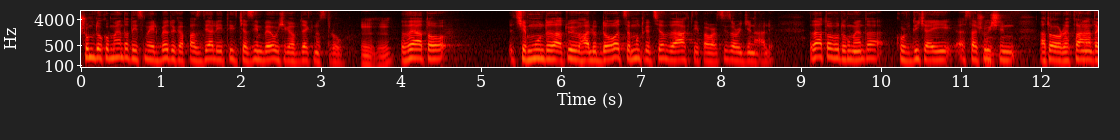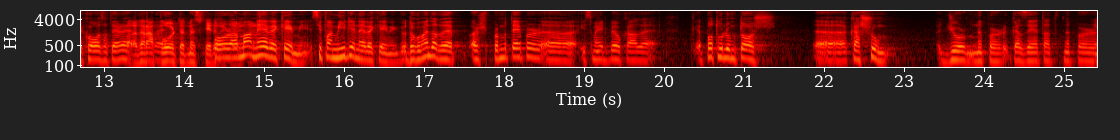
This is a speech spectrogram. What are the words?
shumë dokumenta të Ismail Beut i ka pas djali i tij Qazim Beu që ka vdekë në Strugë. Mhm. Dhe ato që mund të aty haludohet se mund të ketë qenë dhe akti i pavarësisë origjinali. Dhe ato dokumenta kur vdiq ai, s'ashtu ishin ato rrethanat e kohës atëherë. Po edhe raportet mes shteteve. Por ama neve kemi, si familje neve kemi dokumentat dhe është për më tepër Ismail Beu ka dhe po të hulumtosh Ka shumë gjurmë nëpër gazetat, nëpër...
